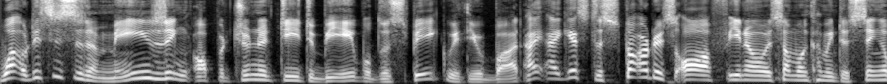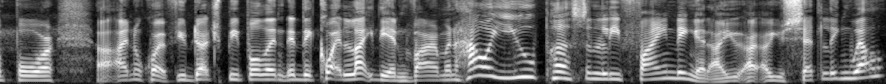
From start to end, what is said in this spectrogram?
Wow, this is an amazing opportunity to be able to speak with you, Bart. I, I guess to start us off, you know, as someone coming to Singapore, uh, I know quite a few Dutch people and they quite like the environment. How are you personally finding it? Are you are you settling well?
